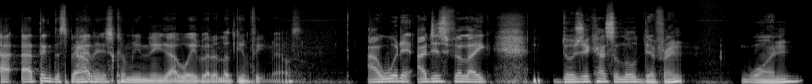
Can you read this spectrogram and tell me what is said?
I, I think the Spanish community got way better looking females. I wouldn't. I just feel like Doja Cat's a little different. One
